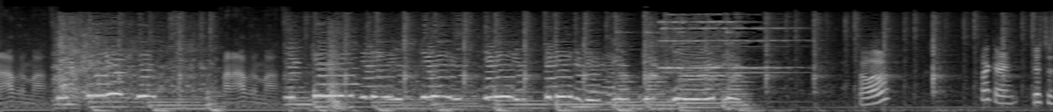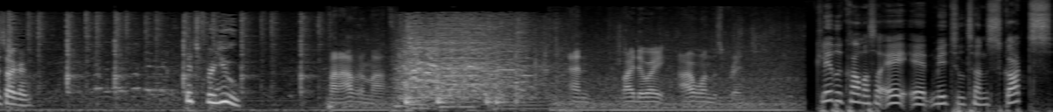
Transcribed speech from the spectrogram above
Avermaat. Van Avermaat. Hello? Okay, just a second. It's for you. Van Avermaat. And by the way, I won the sprint. Klippet kommer så af, at Mitchelton Scotts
